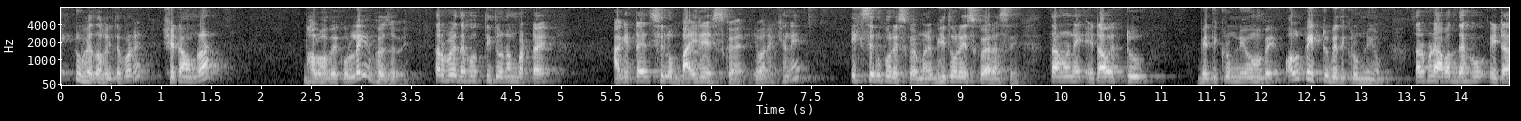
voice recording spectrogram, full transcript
একটু ভেজাল হইতে পারে, সেটা আমরা ভালোভাবে করলেই হয়ে যাবে। তারপরে দেখো তৃতীয় নাম্বারটায়, আগেরটায় ছিল বাইরে স্কোয়ার এবার এখানে এক্সের উপরে স্কোয়ার মানে ভিতরে স্কোয়ার আছে। তার মানে এটাও একটু ব্যতিক্রম নিয়ম হবে, অল্প একটু ব্যতিক্রম নিয়ম। তারপরে আবার দেখো এটা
